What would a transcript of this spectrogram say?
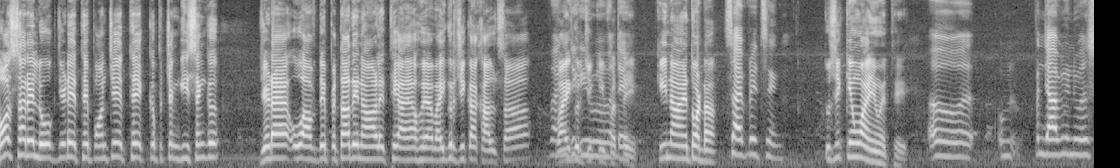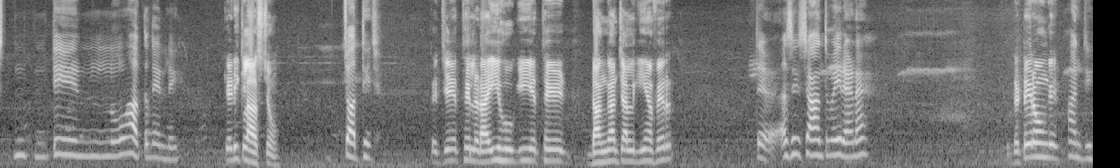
ਬਹੁਤ ਸਾਰੇ ਲੋਕ ਜਿਹੜੇ ਇੱਥੇ ਪਹੁੰਚੇ ਇੱਥੇ ਇੱਕ ਚੰਗੀ ਸਿੰਘ ਜਿਹੜਾ ਉਹ ਆਪਦੇ ਪਿਤਾ ਦੇ ਨਾਲ ਇੱਥੇ ਆਇਆ ਹੋਇਆ ਵਾਹਿਗੁਰੂ ਜੀ ਕਾ ਖਾਲਸਾ ਵਾਹਿਗੁਰੂ ਜੀ ਕੀ ਫਤਿਹ। ਕੀ ਨਾਂ ਹੈ ਤੁਹਾਡਾ? ਸਾਹਿਬਪ੍ਰੀਤ ਸਿੰਘ। ਤੁਸੀਂ ਕਿਉਂ ਆਏ ਹੋ ਇੱਥੇ? ਪੰਜਾਬ ਯੂਨੀਵਰਸਿਟੀ ਨੂੰ ਹੱਕ ਦੇਣ ਲਈ। ਕਿਹੜੀ ਕਲਾਸ ਚੋਂ? ਚੌਥੀ ਚ। ਤੇ ਜੇ ਇੱਥੇ ਲੜਾਈ ਹੋ ਗਈ ਇੱਥੇ ਡਾਂਗਾ ਚੱਲ ਗਈਆਂ ਫਿਰ? ਤੇ ਅਸੀਂ ਸ਼ਾਂਤਮਈ ਰਹਿਣਾ ਹੈ। ਡਟੇ ਰਹੋਗੇ? ਹਾਂਜੀ।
